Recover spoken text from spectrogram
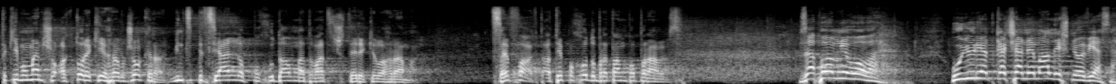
такий момент, що актор, який грав Джокера, він спеціально похудав на 24 кілограма. Це факт. А ти, походу, братан, поправився. Запомни, Вова, у Юрія Ткача нема лишнього веса.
